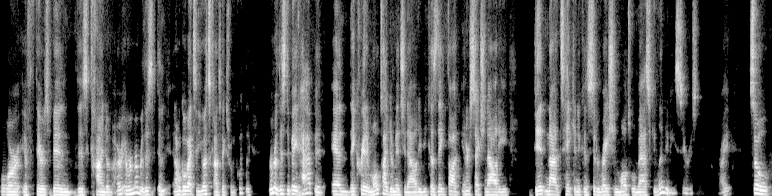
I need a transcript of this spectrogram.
or if there's been this kind of and remember this and to go back to the us context really quickly. Remember this debate happened and they created multidimensionality because they thought intersectionality did not take into consideration multiple masculinities seriously right? So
